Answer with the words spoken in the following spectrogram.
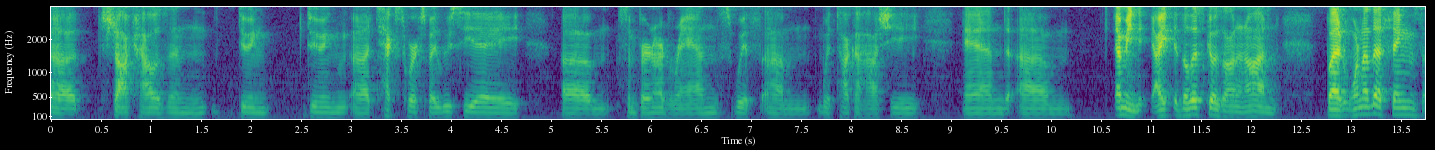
uh, Stockhausen, doing doing uh, text works by Lucier um, some Bernard Rands with um, with Takahashi, and um, I mean, I, the list goes on and on. But one of the things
